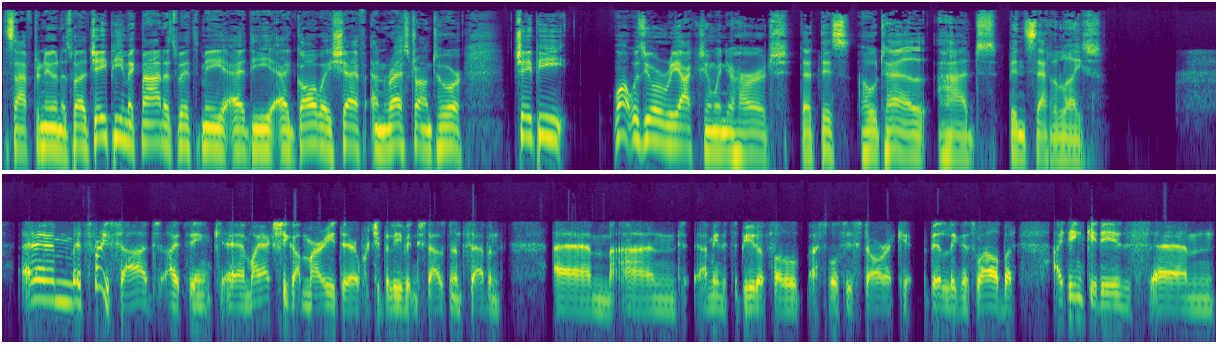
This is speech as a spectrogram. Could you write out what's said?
this afternoon as well. JP McMahon is with me, uh, the uh, Galway chef and restaurateur. JP, what was your reaction when you heard that this hotel had been set alight? Um, it's very sad, I think. Um, I actually got married there, would you believe it, in 2007. Um, and I mean, it's a beautiful, I suppose, historic building as well. But I think it is, um,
